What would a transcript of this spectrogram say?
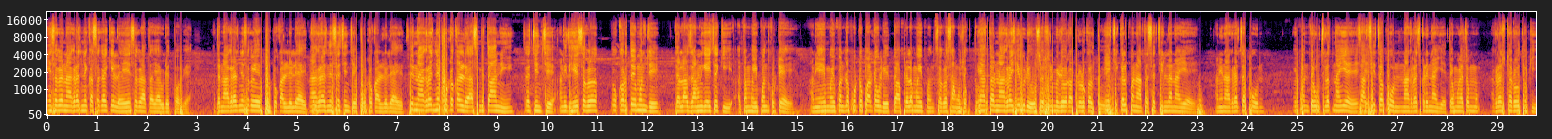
हे सगळं नागराजने कसं काय केलं हे सगळं आता या व्हिडिओत पाहूया. आता नागराजने सगळे फोटो काढलेले आहेत. नागराजने सचिनचे फोटो काढलेले आहेत. ते नागराजने फोटो काढले अस्मिता आणि सचिनचे. आणि हे सगळं तो करतोय म्हणजे त्याला जाणून घ्यायचं की आता मैपंत कुठे आहे? आणि हे मैपंतला फोटो पाठवले तर आपल्याला मैपंत सगळं सांगू शकतो. हे आता नागराज हे व्हिडिओ सोशल मीडियावर अपलोड करतो याची कल्पना आता सचिनला नाही आहे. आणि नागराजचा फोन पण तर उचलत नाही आहे. साक्षीचा फोन नागराजकडे नाही आहे. त्यामुळे आता म- नागराज ठरवतो की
